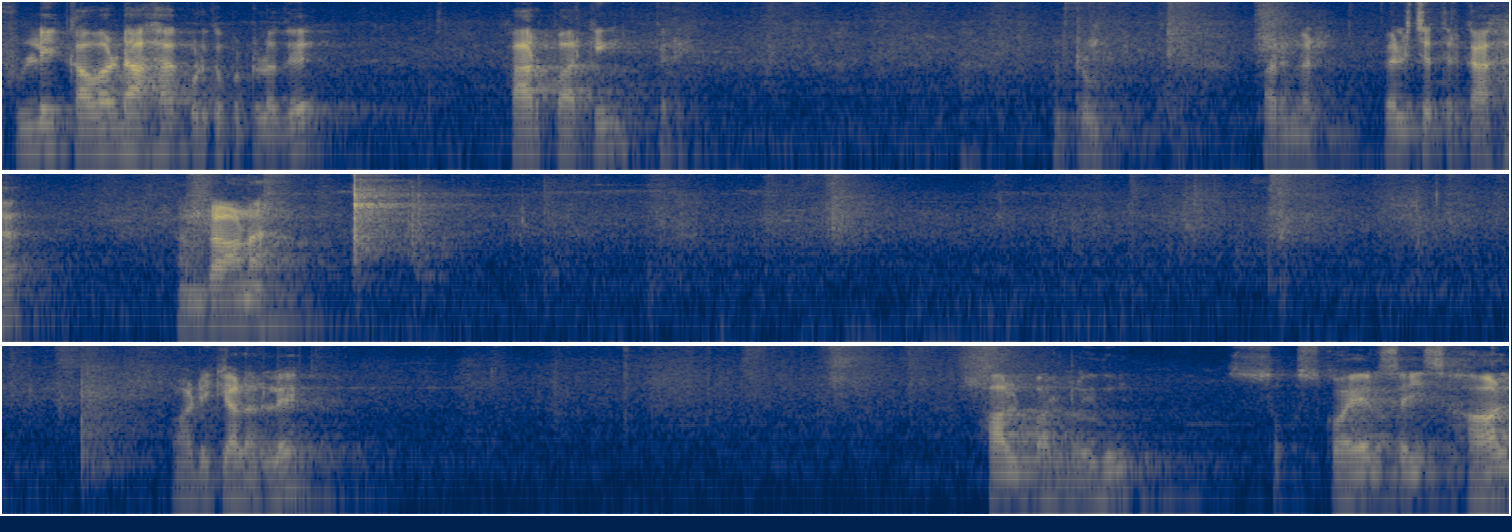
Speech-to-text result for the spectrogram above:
ஃபுல்லி கவர்டாக கொடுக்கப்பட்டுள்ளது. கார் பார்க்கிங் பெரிய மற்றும் பாருங்கள் வெளிச்சத்திற்காக நன்றான வாடிக்கையாளர்களே ஹால் பாருங்கள். இதுவும் square size hall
